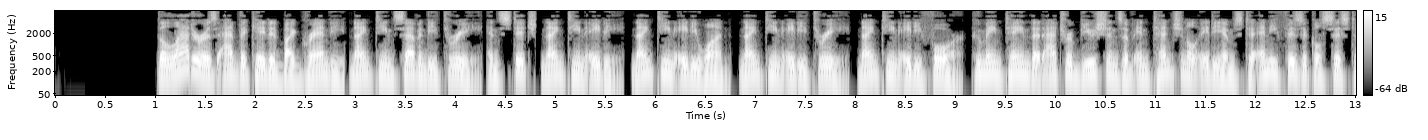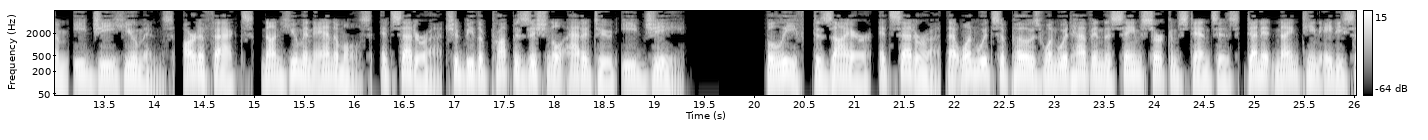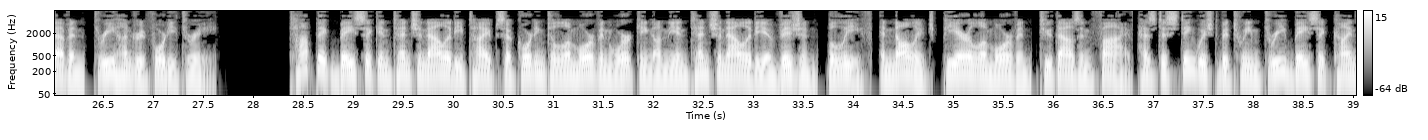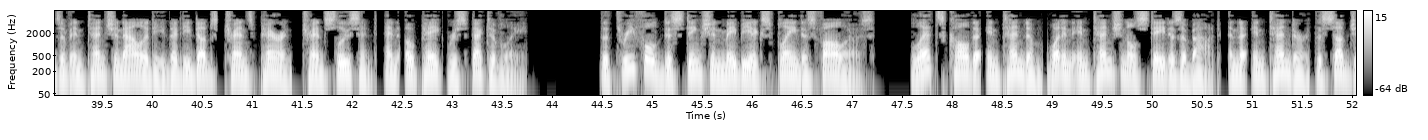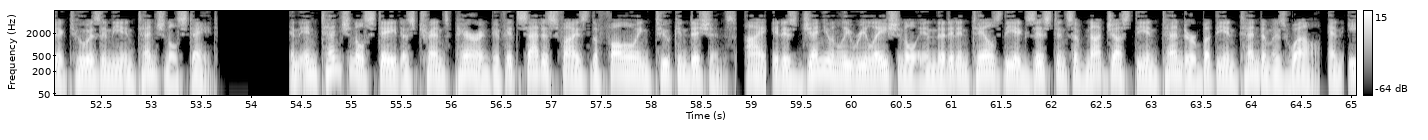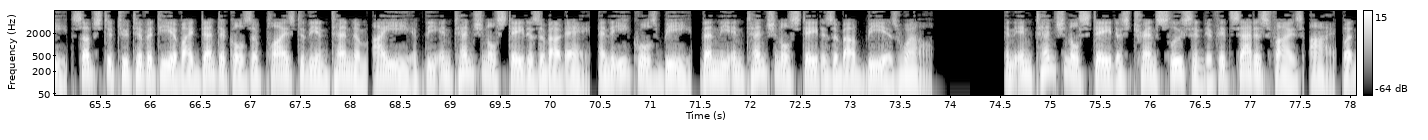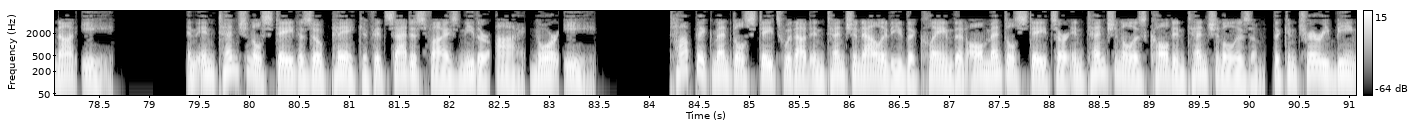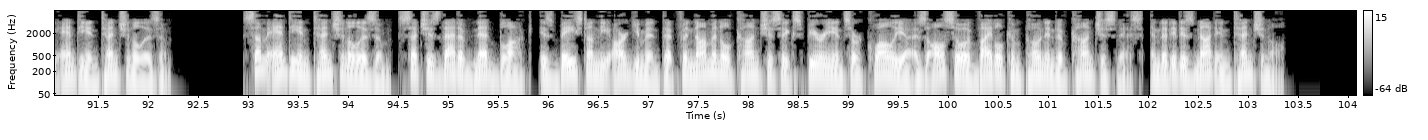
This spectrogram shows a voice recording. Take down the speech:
The latter is advocated by Grandy 1973 and Stich 1980, 1981, 1983, 1984, who maintain that attributions of intentional idioms to any physical system e.g. humans, artifacts, non-human animals, etc. should be the propositional attitude e.g belief, desire, etc. that one would suppose one would have in the same circumstances Dennett 1987, 343. Topic basic intentionality types According to Le Morvan working on the intentionality of vision, belief, and knowledge, Pierre Le Morvan 2005 has distinguished between three basic kinds of intentionality that he dubs transparent, translucent, and opaque respectively. The threefold distinction may be explained as follows. Let's call the intendum what an intentional state is about, and the intender the subject who is in the intentional state. An intentional state is transparent if it satisfies the following two conditions, i it is genuinely relational in that it entails the existence of not just the intender but the intendum as well, and e substitutivity of identicals applies to the intendum i.e. if the intentional state is about A, and A equals B, then the intentional state is about B as well. An intentional state is translucent if it satisfies I but not E. An intentional state is opaque if it satisfies neither I nor E. Topic mental states Without intentionality The claim that all mental states are intentional is called intentionalism, the contrary being anti-intentionalism. Some anti-intentionalism, such as that of Ned Block, is based on the argument that phenomenal conscious experience or qualia is also a vital component of consciousness, and that it is not intentional.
